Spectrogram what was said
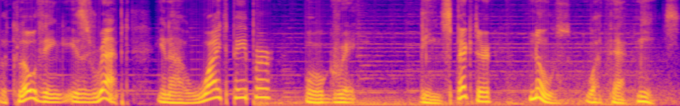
The clothing is wrapped in a white paper or gray. The inspector knows what that means.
